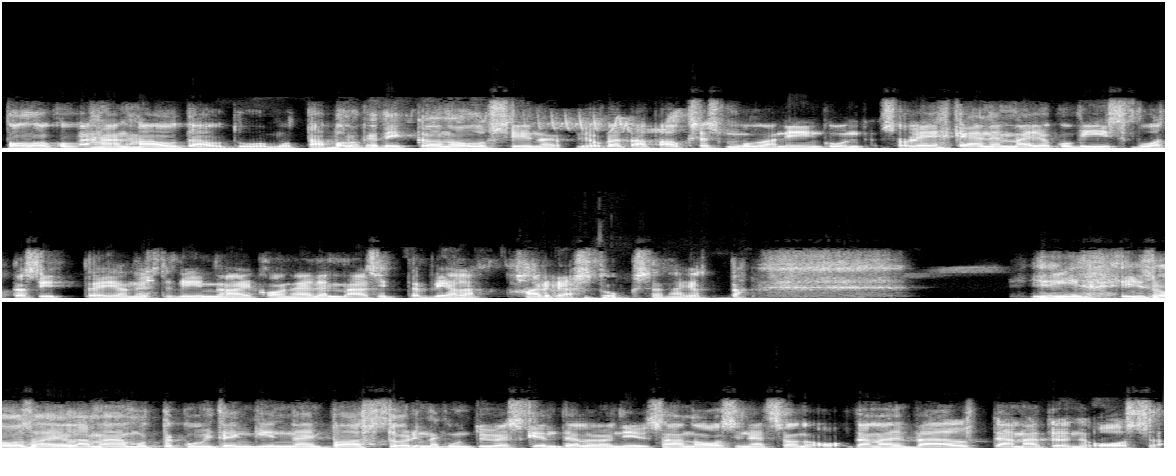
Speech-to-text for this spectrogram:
polku vähän hautautuu, mutta apologetiikka on ollut siinä joka tapauksessa mulla niin kuin, se oli ehkä enemmän joku viisi vuotta sitten ja nyt viime aikoina enemmän sitten vielä harrastuksena, jotta niin, iso osa elämää, mutta kuitenkin näin pastorina kun työskentelee, niin sanoisin, että se on tämmöinen välttämätön osa.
